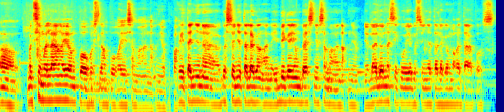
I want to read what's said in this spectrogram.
Oh, magsimula ngayon, focus lang po kayo sa mga anak niyo. Pakita niyo na gusto niyo talagang ano, ibigay yung best niyo sa mga anak niyo. Lalo na si Kuya, gusto niya talagang makatapos.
